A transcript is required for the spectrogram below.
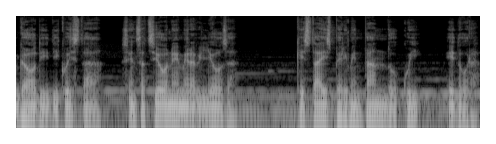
Godi di questa sensazione meravigliosa che stai sperimentando qui ed ora.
